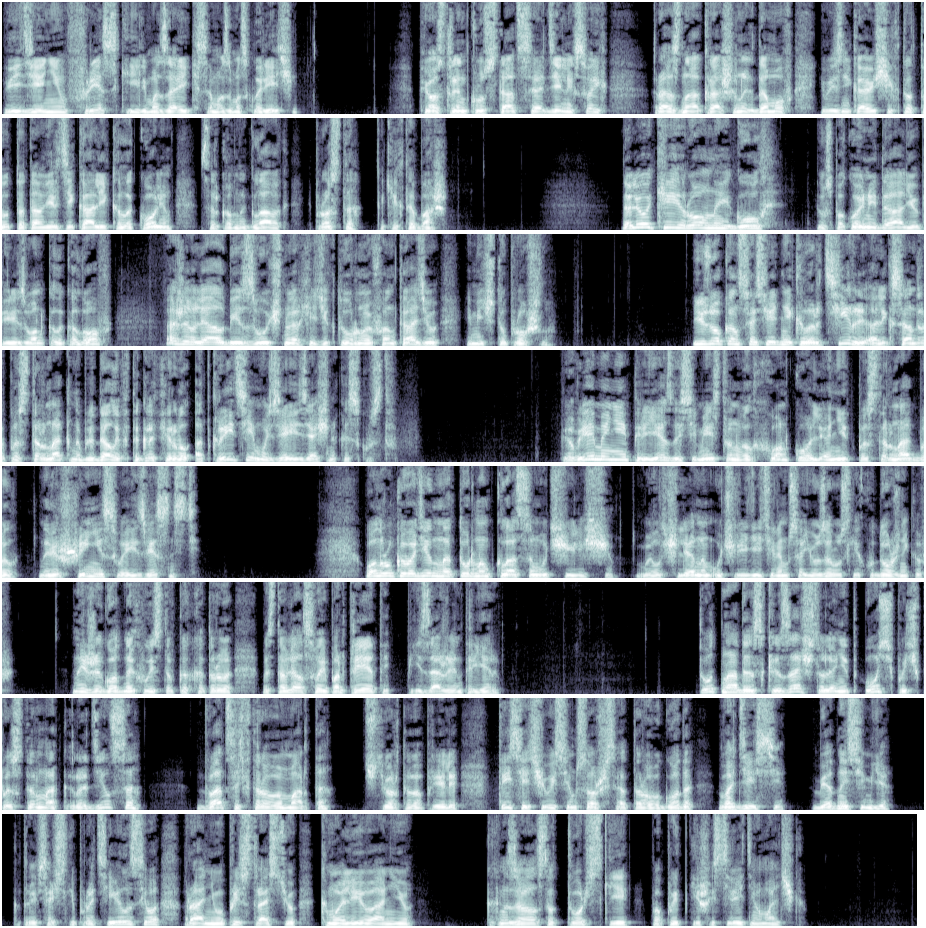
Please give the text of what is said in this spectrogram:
видением фрески или мозаики само Замоскворечье, пестрая инкрустация отдельных своих разноокрашенных домов и возникающих то тут, то там вертикалей колоколен, церковных главок и просто каких-то башен. Далекий ровный гул и успокоенный далью перезвон колоколов оживлял беззвучную архитектурную фантазию и мечту прошлого. Из окон соседней квартиры Александр Пастернак наблюдал и фотографировал открытие Музея изящных искусств. Ко времени переезда семейства на Волхонку Леонид Пастернак был на вершине своей известности. Он руководил натурным классом в училище, был членом-учредителем Союза русских художников, на ежегодных выставках которого выставлял свои портреты, пейзажи интерьеры. Тут надо сказать, что Леонид Осипович Пастернак родился 22 марта 4 апреля 1862 года в Одессе, в бедной семье, которая всячески противилась его раннему пристрастию к малеванию, как назывались тут творческие попытки шестилетнего мальчика.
